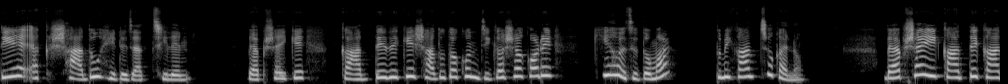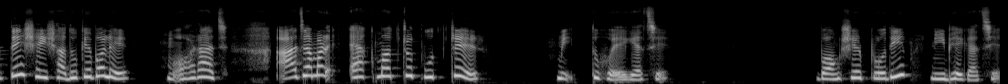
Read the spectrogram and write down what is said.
দিয়ে এক সাধু হেঁটে যাচ্ছিলেন। ব্যবসায়ীকে কাঁদতে দেখে সাধু তখন জিজ্ঞাসা করে, কি হয়েছে তোমার? তুমি কাঁদছো কেন? ব্যবসায়ী কাঁদতে কাঁদতে সেই সাধুকে বলে, মহারাজ, আজ আমার একমাত্র পুত্রের মৃত্যু হয়ে গেছে। বংশের প্রদীপ নিভে গেছে।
